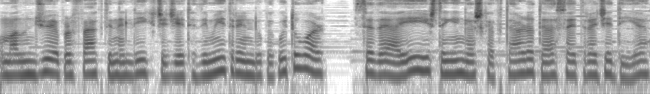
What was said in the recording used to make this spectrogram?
U mallëngjye për fatin e lig që gjeti Dhimitrin duke kujtuar, se dhe ai ishte një nga shkaktarët e asaj tragjedie.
